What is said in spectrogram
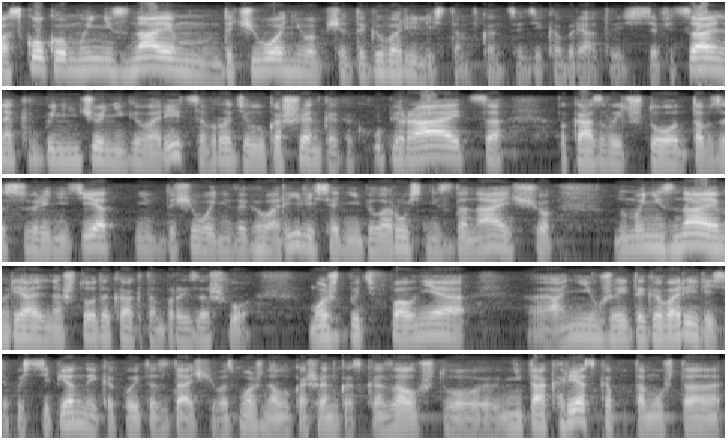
поскольку мы не знаем, до чего они вообще договорились там в конце декабря. То есть официально как бы ничего не говорится, вроде Лукашенко как упирается, показывает, что он там за суверенитет, ни до чего не договорились, они Беларусь не сдана еще, но мы не знаем реально, что да как там произошло. Может быть, вполне они уже и договорились о постепенной какой-то сдаче. Возможно, Лукашенко сказал, что не так резко, потому что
